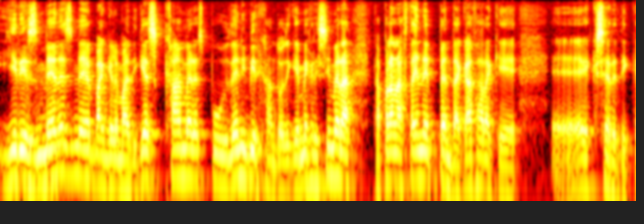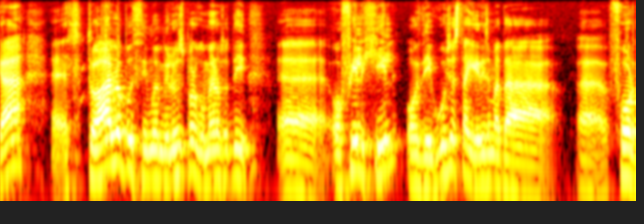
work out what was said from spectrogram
γυρισμένες με επαγγελματικές κάμερες που δεν υπήρχαν τότε και μέχρι σήμερα τα πλάνα αυτά είναι πεντακάθαρα και ε, εξαιρετικά. Ε, το άλλο που θυμούμαι, μιλούσες προηγουμένως ότι ε, ο Phil Hill οδηγούσε στα γυρίσματα ε, Ford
